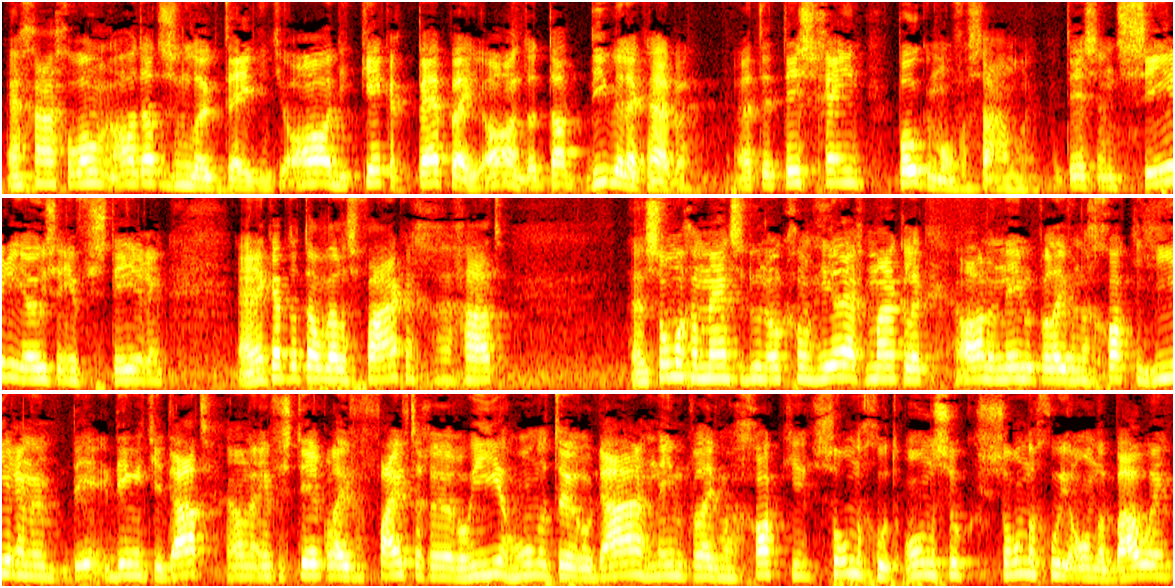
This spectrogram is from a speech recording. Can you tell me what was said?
en gaan gewoon, oh dat is een leuk tekentje. Oh die kikker, Pepe, oh dat, dat, die wil ik hebben. Het, het is geen Pokémon verzamelen. Het is een serieuze investering. En ik heb dat al wel eens vaker gehad. En sommige mensen doen ook gewoon heel erg makkelijk. Oh, dan neem ik wel even een gokje hier en een dingetje dat. En dan investeer ik wel even 50 euro hier, 100 euro daar. Dan neem ik wel even een gokje. Zonder goed onderzoek, zonder goede onderbouwing.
